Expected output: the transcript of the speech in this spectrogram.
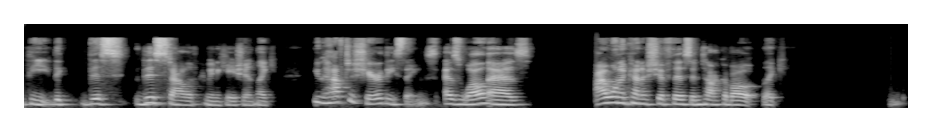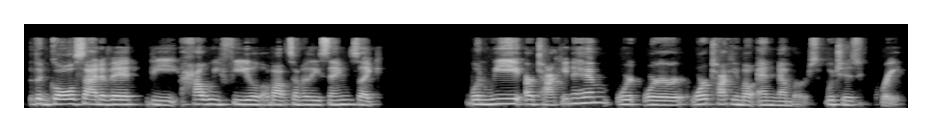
the the this this style of communication like you have to share these things as well as i want to kind of shift this and talk about like the goal side of it the how we feel about some of these things like when we are talking to him we're we're we're talking about end numbers which is great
